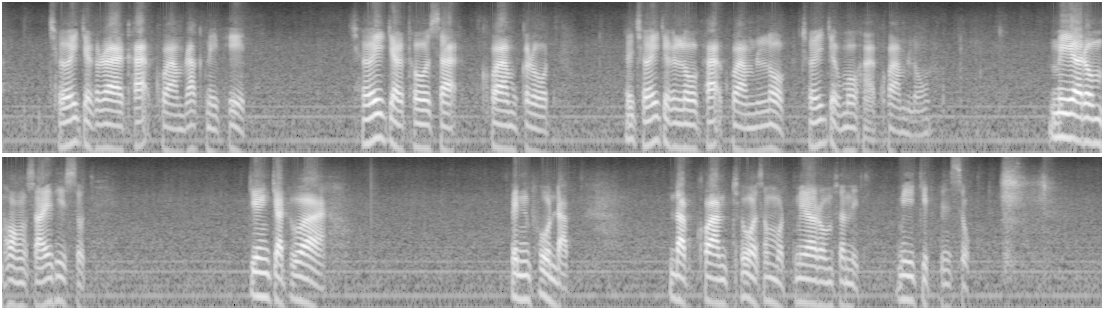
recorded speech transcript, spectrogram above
เฉยจากราคะความรักในเพศ เฉยจากโทสะความโกรธเฉยจากโลภะความโลภเฉยจากโมหะความหลง มีอารมณ์ผ่องใสที่สุด จึงจัดว่า เป็นผู้ดับ ดับความชั่วสมุดมีอารมณ์สนิท มีจิตเป็นสุข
